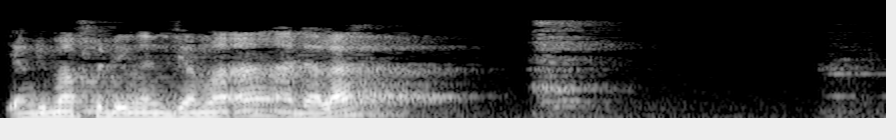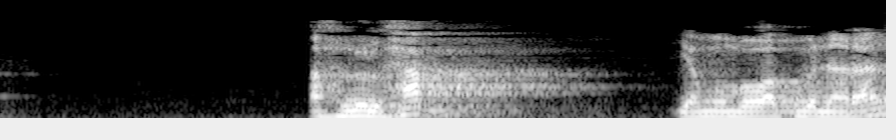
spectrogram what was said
Yang dimaksud dengan jamaah adalah ahlul haq yang membawa kebenaran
